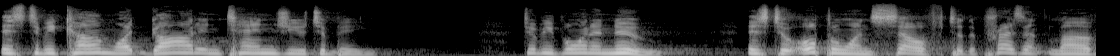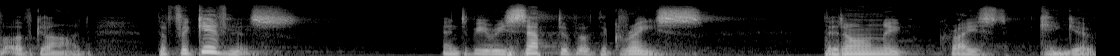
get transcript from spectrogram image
is to become what God intends you to be. To be born anew is to open oneself to the present love of God, the forgiveness, and to be receptive of the grace that only Christ can give.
